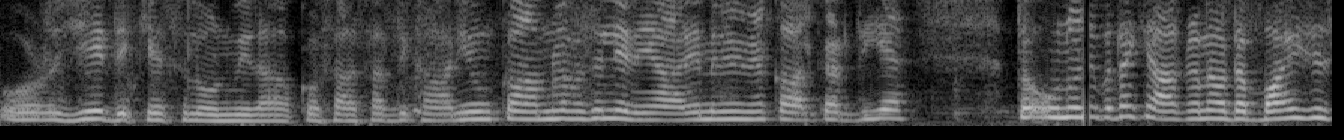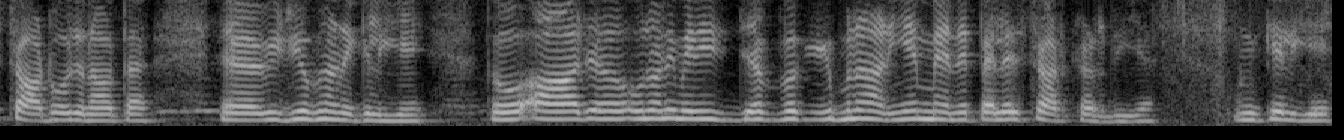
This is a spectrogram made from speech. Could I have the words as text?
और ये देखें सलोन मेरा, आपको साथ साथ दिखा रही हूँ। कामरा वैसे लेने आ रहे हैं, मैंने उन्हें कॉल कर दिया है। तो उन्होंने, पता क्या करना होता है? बाहर से स्टार्ट हो जाना होता है वीडियो बनाने के लिए। तो आज उन्होंने मेरी जब बनानी है, मैंने पहले स्टार्ट कर दिया है उनके लिए।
